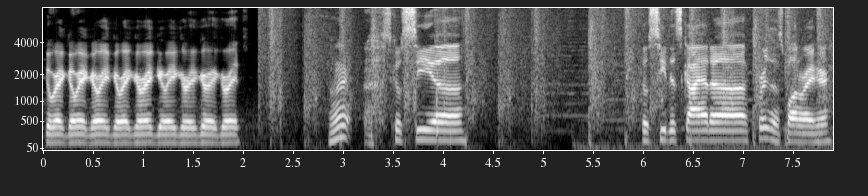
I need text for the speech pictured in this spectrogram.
Go right, go right, go right, go right, go right, go right, go right, go right, go right. All right, let's go see, uh, go see this guy at a prison spawn right here.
